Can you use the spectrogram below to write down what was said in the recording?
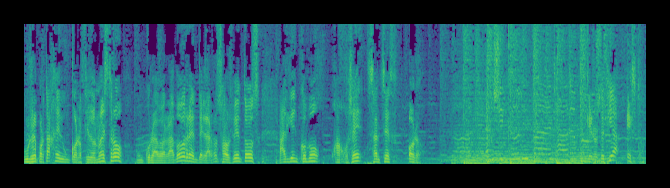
un reportaje de un conocido nuestro, un colaborador de La Rosa de los Vientos, alguien como Juan José Sánchez Oro, que nos decía esto.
